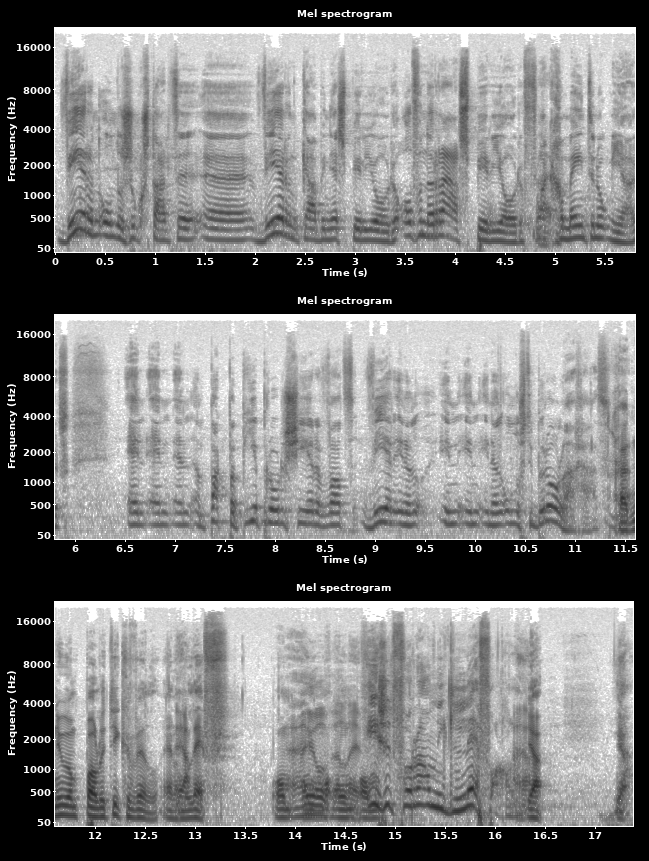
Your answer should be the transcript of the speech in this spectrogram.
weer een onderzoek starten, eh, weer een kabinetsperiode of een raadsperiode, vlak Nee. gemeenten ook niet uit. En, en, en een pak papier produceren wat weer in een, in, in, in een onderste bureaulaag gaat. Het gaat nu om politieke wil en om Ja. lef. Om, om, om, Is het vooral niet lef al? Ja. ja. Ja.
